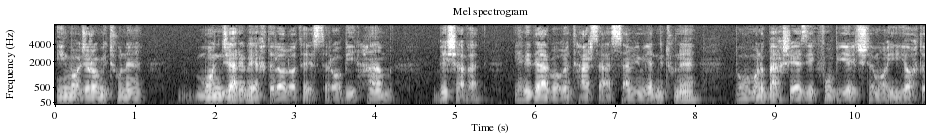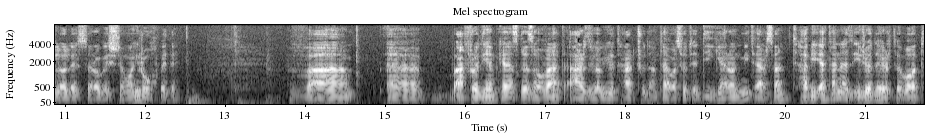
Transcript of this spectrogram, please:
این ماجرا می‌تونه منجر به اختلالات استرابی هم بشود. یعنی در واقع ترس از صمیمیت می‌تونه به عنوان بخشی از یک فوبی اجتماعی یا اختلال استراب اجتماعی رخ بده. و افرادی هم که از قضاوت ارزیابی یا ترد شدن توسط دیگران میترسن طبیعتا از ایجاد ارتباط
